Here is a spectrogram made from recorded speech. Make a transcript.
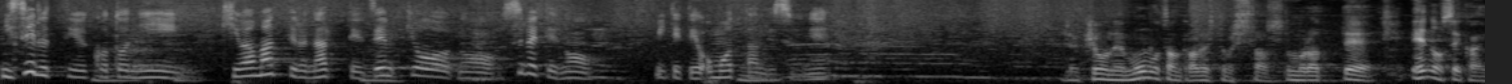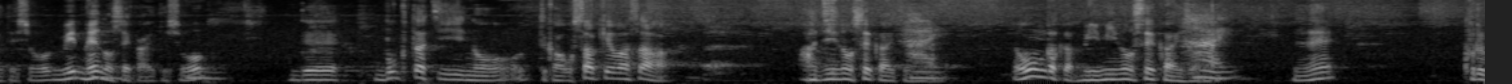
見せるっていうことに極まってるなって、全今日のすべての見てて思ったんですよね。じゃあ今日ね、ももさんと話してさせてもらって、絵の世界でしょ？目目の世界でしょ、で、僕たちの、ってかお酒はさ、味の世界じゃない？はい。音楽は耳の世界じゃな。はいい。でね、これ、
